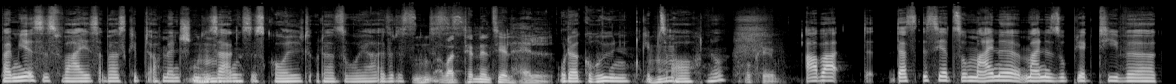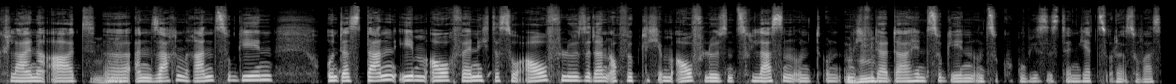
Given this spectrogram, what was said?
Bei mir ist es weiß, aber es gibt auch Menschen, die sagen, es ist Gold oder so, ja. Also das, das Aber tendenziell hell. oder grün gibt's auch, ne? Okay. Aber das ist jetzt so meine, meine subjektive kleine Art, äh, an Sachen ranzugehen und das dann eben auch, wenn ich das so auflöse, dann auch wirklich im Auflösen zu lassen und, und nicht wieder dahin zu gehen und zu gucken, wie ist es denn jetzt oder sowas.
